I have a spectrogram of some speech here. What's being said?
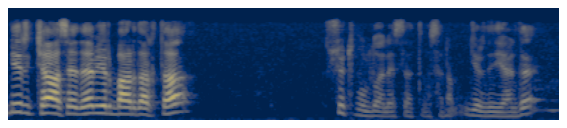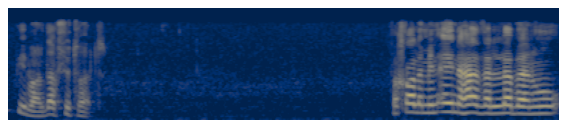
Bir kasede, bir bardakta süt buldu aleyhissalatü vesselam. Girdiği yerde bir bardak süt var. فَقَالَ مِنْ اَيْنَ هَذَا اللَّبَنُ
